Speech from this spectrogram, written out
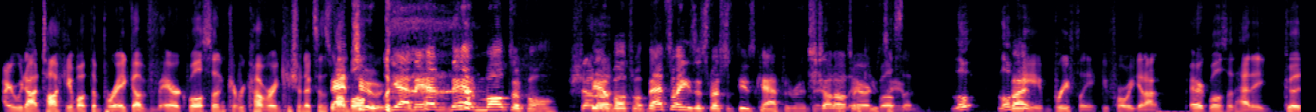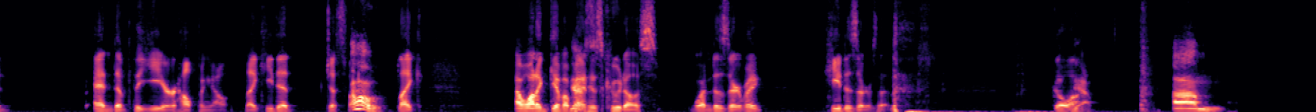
are we not talking about the break of Eric Wilson recovering Keisean Nixon's That fumble? too, yeah. They had they had multiple. Shout they had multiple. That's why he's a special teams captain right there. Shout out That's what Eric. Wilson. Low, low But- key, briefly before we get on, Eric Wilson had a good end of the year helping out. Like he did just fine. Oh. like I want to give a man his kudos when deserving. He deserves it. Go on. Yeah. Um,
